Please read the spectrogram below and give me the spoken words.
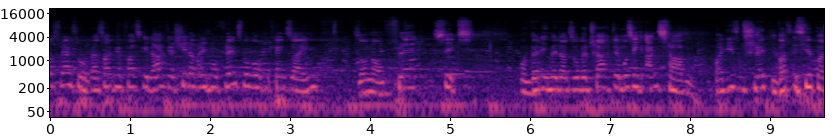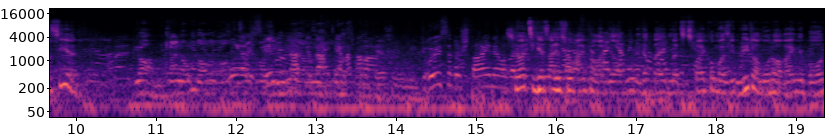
aus Flensburg, das hat mir fast gedacht. Der steht aber nicht nur Flensburg auf dem Kennzeichen, sondern Flat Six. Und wenn ich mir das so betrachte, muss ich Angst haben bei diesem Schlitten. Was ist hier passiert? Ja, ein kleiner Umbau auf Ronald 2,7 Hilden Liter. hat gesagt, er hat aber größere Steine und Das hört sich jetzt alles so einfach an. Ja, gut, ich habe da eben jetzt 2,7 Liter Motor reingebaut.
